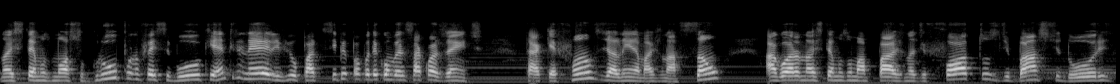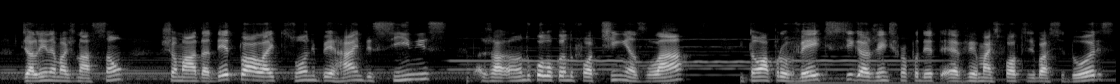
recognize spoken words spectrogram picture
Nós temos nosso grupo no Facebook. Entre nele, viu? Participe para poder conversar com a gente, tá? Que é fãs de Além da Imaginação. Agora nós temos uma página de fotos de bastidores de Além da Imaginação chamada The Twilight Zone Behind the Scenes. Já ando colocando fotinhas lá. Então aproveite, siga a gente para poder é, ver mais fotos de bastidores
